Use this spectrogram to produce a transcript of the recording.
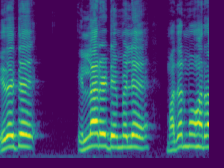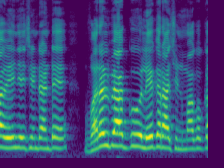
ఏదైతే ఎల్లారెడ్డి ఎమ్మెల్యే మదన్ మోహన్ రావు ఏం చేసిండంటే వరల్డ్ బ్యాంకు లేఖ రాసిండు. మాకు ఒక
